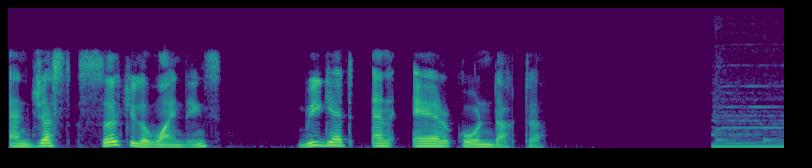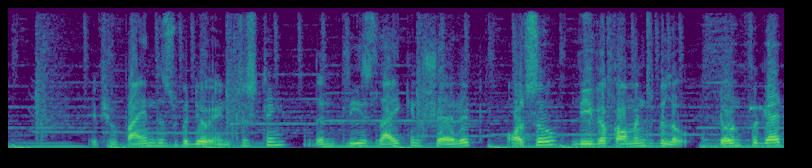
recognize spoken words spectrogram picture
and just circular windings, we get an air core inductor. If you find this video interesting, then please like and share it. Also, leave your comments below. Don't forget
